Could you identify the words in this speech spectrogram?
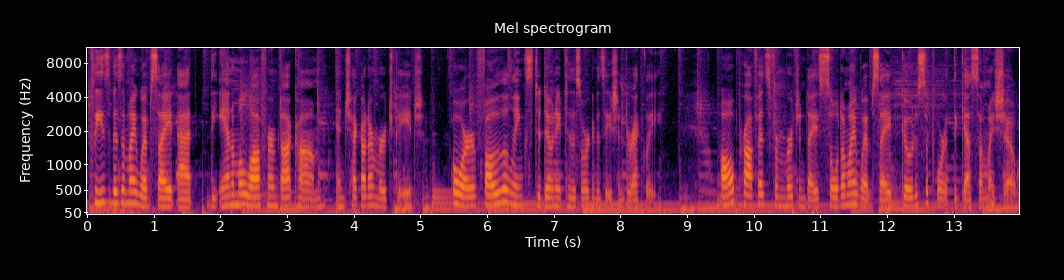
please visit my website at theanimallawfirm.com and check out our merch page, or follow the links to donate to this organization directly. All profits from merchandise sold on my website go to support the guests on my show.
